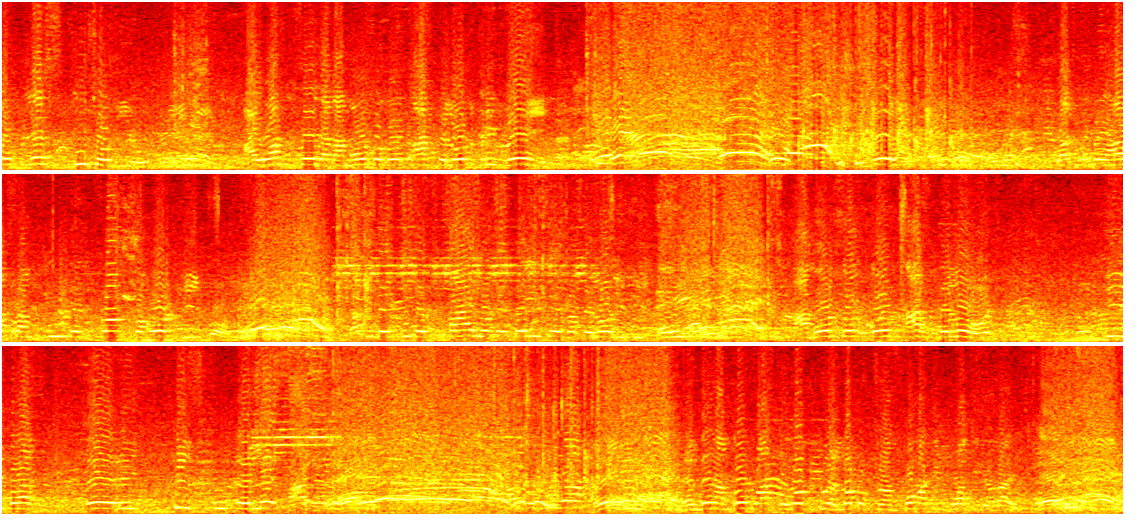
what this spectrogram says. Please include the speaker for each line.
Speaker 1: I bless each of you, I want to say that I'm also going to ask the Lord to bring rain. that we may have some food and crops for all people. That we may put a smile on the faces of the lowly people. I'm also going to ask the Lord to give us very peaceful elections. And then I'm going to ask the Lord to do a lot of transformative work in your life.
